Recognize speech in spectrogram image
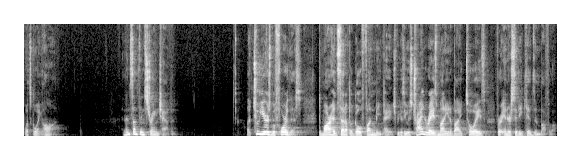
What's going on? And then something strange happened. Uh, two years before this, Damar had set up a GoFundMe page because he was trying to raise money to buy toys for inner city kids in Buffalo.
